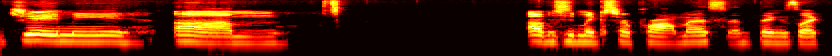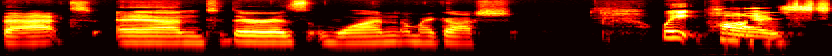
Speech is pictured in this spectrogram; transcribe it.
Jamie um, obviously makes her promise and things like that. And there is one, oh my gosh, Wait, pause.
